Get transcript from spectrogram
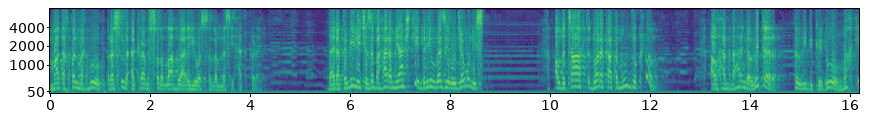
ما ته خپل محبوب رسول اکرم صلی الله علیه وسلم نصیحت کړی دا راته ویلي چې زه به هره میاشت کې درې ورځې روژه ونیسم او د څاښت دوه رکاته مونځ وکړم او همدارنګه وتر تر ویده کېدو مخکې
